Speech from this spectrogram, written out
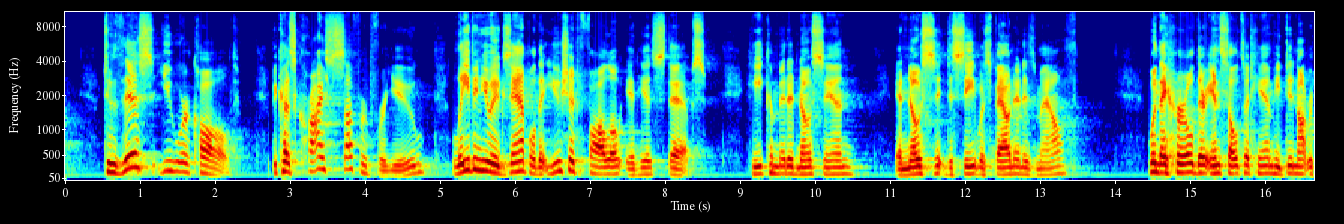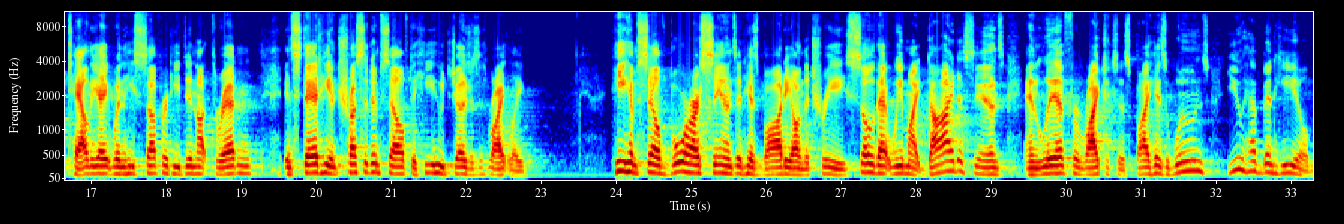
To this you were called, because Christ suffered for you, leaving you an example that you should follow in his steps. He committed no sin, and no deceit was found in his mouth. When they hurled their insults at him, he did not retaliate. When he suffered, he did not threaten. Instead, he entrusted himself to he who judges rightly. He himself bore our sins in his body on the tree so that we might die to sins and live for righteousness. By his wounds you have been healed.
